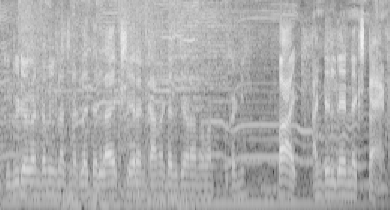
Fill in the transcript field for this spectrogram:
ఈ వీడియో కనుక మీకు నచ్చినట్లయితే లైక్ షేర్ అండ్ కామెంట్ అది చేయడం మర్చిపోకండి bye. Until the next time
